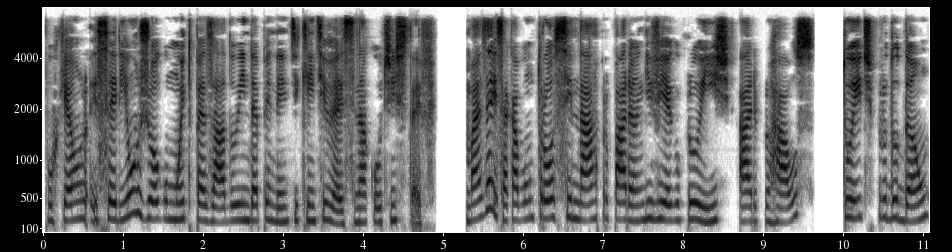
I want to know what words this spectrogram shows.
Porque é seria um jogo muito pesado, independente de quem tivesse na coaching staff. Mas é isso, acabou um trouxe Nar pro Parang, Viego pro Ish, Ari pro House, Twitch pro Dudão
